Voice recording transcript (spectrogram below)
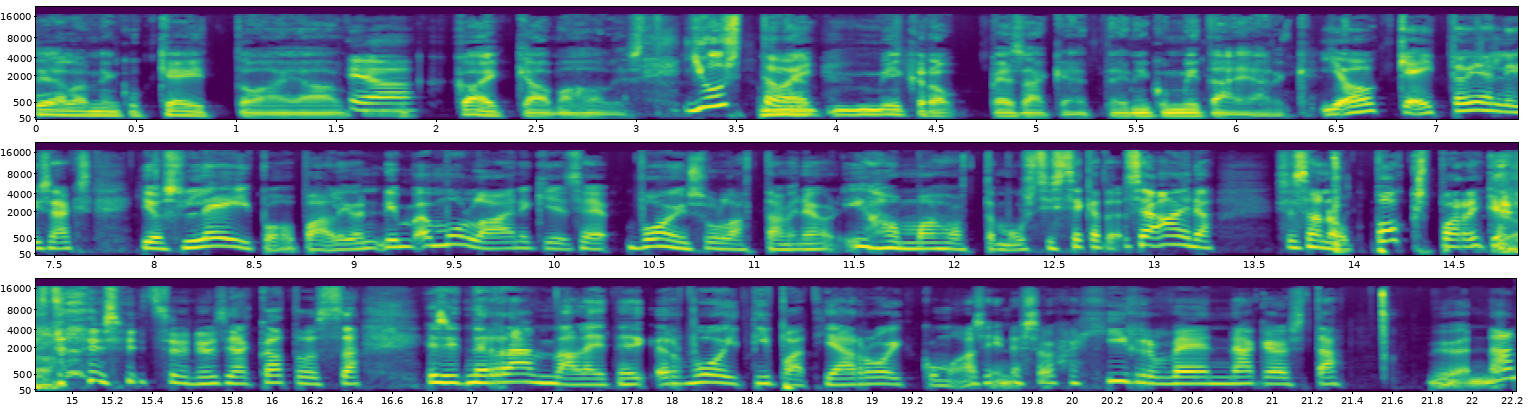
Siellä on niinku keittoa ja Joo. kaikkea mahdollista. Just toi. Semmoinen mikropesäke, ettei niinku mitään järkeä. Joo, keittojen lisäksi, jos leipoo paljon, niin mulla ainakin se voin sulattaminen on ihan mahdottomuus. Siis se, kato, se aina, se sanoo box pari kertaa ja sitten se on jo siellä katossa. Ja sitten ne rämmäleet, ne voi tipat jää roikkumaan sinne. Se on ihan hirveän näköistä, myönnän.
